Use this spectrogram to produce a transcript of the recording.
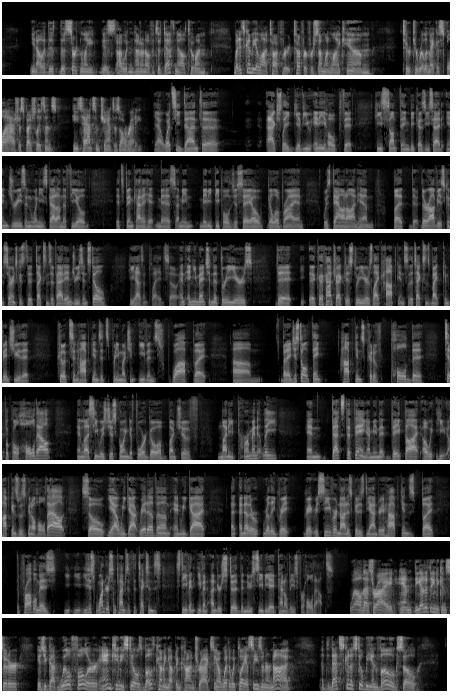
you know, this, this certainly is. I wouldn't. I don't know if it's a death knell to him, but it's going to be a lot tougher tougher for someone like him to to really make a splash, especially since he's had some chances already. Yeah, what's he done to actually give you any hope that he's something? Because he's had injuries, and when he's got on the field, it's been kind of hit and miss. I mean, maybe people just say, "Oh, Bill O'Brien was down on him," but there, there are obvious concerns because the Texans have had injuries and still he hasn't played. So, and and you mentioned the three years that the contract is three years like Hopkins. So the Texans might convince you that Cooks and Hopkins it's pretty much an even swap, but um, but I just don't think Hopkins could have pulled the typical holdout unless he was just going to forego a bunch of money permanently. And that's the thing. I mean, they thought, oh, he, Hopkins was going to hold out. So, yeah, we got rid of him and we got a, another really great great receiver, not as good as DeAndre Hopkins, but the problem is you, you just wonder sometimes if the Texans, Stephen, even understood the new CBA penalties for holdouts. Well, that's right. And the other thing to consider is you've got Will Fuller and Kenny Stills both coming up in contracts. You know, whether we play a season or not, that's going to still be in vogue. So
